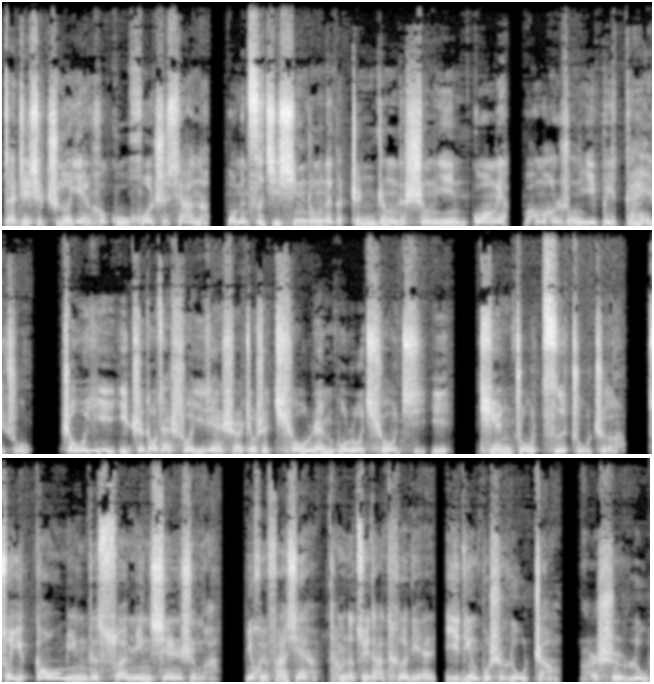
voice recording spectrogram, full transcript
在这些遮掩和蛊惑之下呢，我们自己心中那个真正的声音光呀，往往容易被盖住。周易一直都在说一件事，就是求人不如求己，天助自助者。所以高明的算命先生啊，你会发现啊，他们的最大特点一定不是路障，而是路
